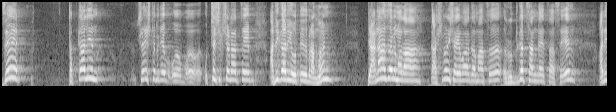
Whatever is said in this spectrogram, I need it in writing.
जे तत्कालीन श्रेष्ठ म्हणजे व- उच्च शिक्षणाचे अधिकारी होते ब्राह्मण त्यांना जर मला काश्मीर शैवागमाचं हृदगत सांगायचं असेल आणि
